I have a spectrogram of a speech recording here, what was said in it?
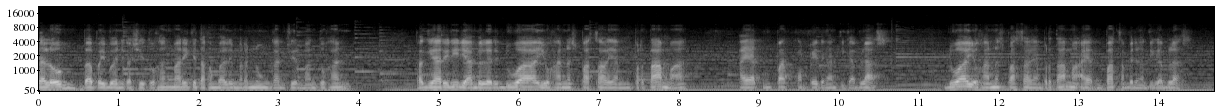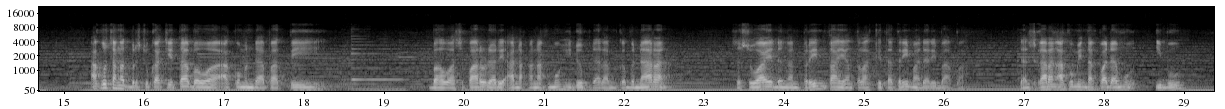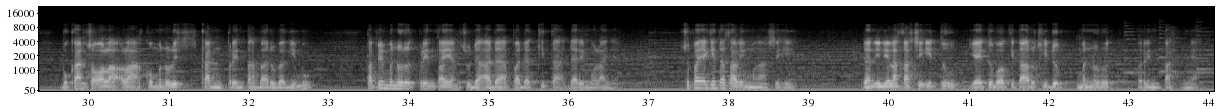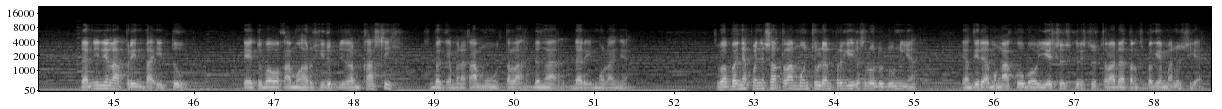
Shalom, Bapak Ibu yang dikasih Tuhan. Mari kita kembali merenungkan firman Tuhan. Pagi hari ini diambil dari 2 Yohanes pasal yang pertama ayat 4 sampai dengan 13. 2 Yohanes pasal yang pertama ayat 4 sampai dengan 13. Aku sangat bersuka cita bahwa aku mendapati bahwa separuh dari anak-anakmu hidup dalam kebenaran sesuai dengan perintah yang telah kita terima dari Bapa. Dan sekarang aku minta kepadamu, Ibu, Bukan seolah-olah aku menuliskan perintah baru bagimu, tapi menurut perintah yang sudah ada pada kita dari mulanya, supaya kita saling mengasihi. Dan inilah kasih itu, yaitu bahwa kita harus hidup menurut perintahnya. Dan inilah perintah itu, yaitu bahwa kamu harus hidup di dalam kasih, sebagaimana kamu telah dengar dari mulanya. Sebab banyak penyesat telah muncul dan pergi ke seluruh dunia, yang tidak mengaku bahwa Yesus Kristus telah datang sebagai manusia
